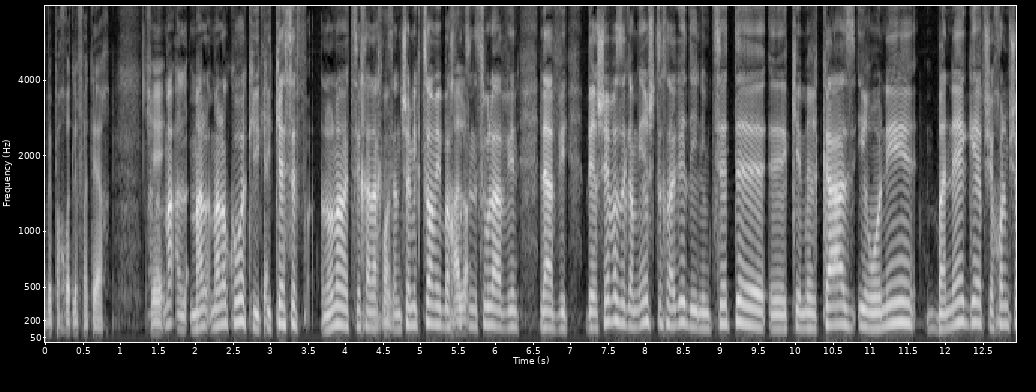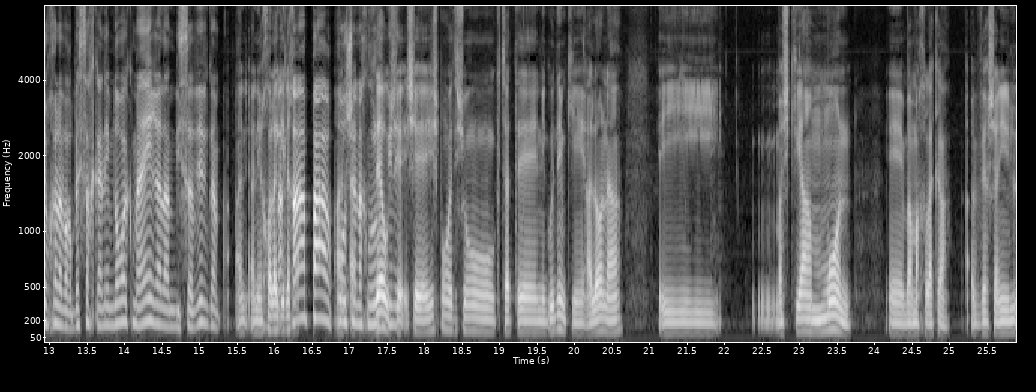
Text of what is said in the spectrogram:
ופחות לפתח. ש... מה, מה, מה לא קורה? כי, כן. כי כסף, לא לא הצליחה להכניס, נכון. אנשי מקצוע מבחוץ ניסו להבין, להביא. באר שבע זה גם עיר שצריך להגיד, היא נמצאת אה, אה, כמרכז עירוני בנגב, שיכול למשוך אליו הרבה שחקנים, לא רק מהעיר, אלא מסביב גם. אני, אני יכול להגיד לך... מה הפער פה אני, שאנחנו לא מבינים? זהו, שיש פה איזשהו קצת אה, ניגודים, כי אלונה היא משקיעה המון אה, במחלקה. וכשאני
